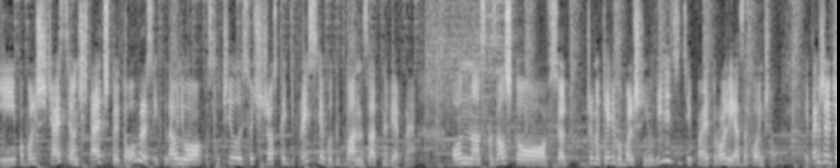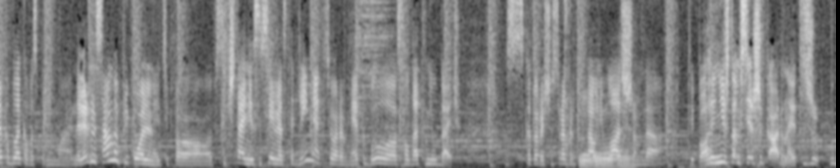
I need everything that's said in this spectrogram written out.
И по большей части он считает, что это образ. И когда у него случилась очень жесткая депрессия года два назад, наверное, он э, сказал, что все, Джима Керри вы больше не увидите, типа, эту роль я закончил. И также я Джека Блэка воспринимаю. Наверное, самое прикольное, типа, в сочетании со всеми остальными актерами, это был «Солдаты неудач», с которой сейчас Робертом Дауни младшим, да. Типа, они же там все шикарные, это же, ну,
